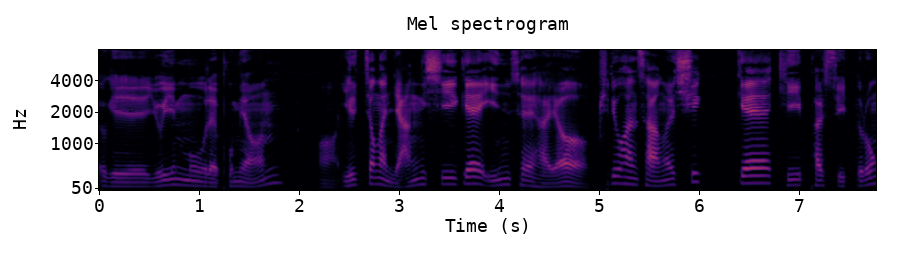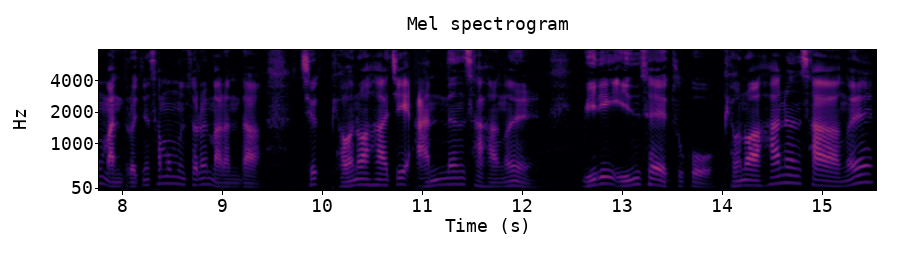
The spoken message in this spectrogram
여기 유인물에 보면 어, 일정한 양식에 인쇄하여 필요한 사항을 쉽게 기입할 수 있도록 만들어진 사무문서를 말한다. 즉 변화하지 않는 사항을 미리 인쇄해 두고 변화하는 사항을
